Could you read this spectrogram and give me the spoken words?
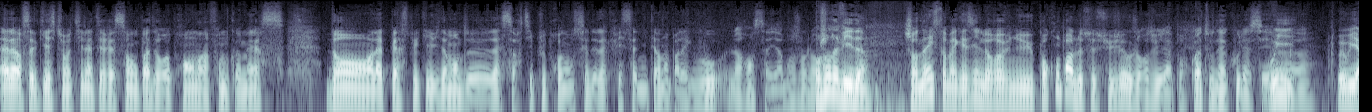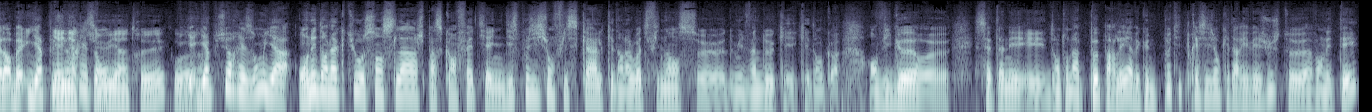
Alors, cette question, est-il intéressant ou pas de reprendre un fonds de commerce dans la perspective évidemment de la sortie plus prononcée de la crise sanitaire? On en parle avec vous, Laurent Sayer. Bonjour Laurent. Bonjour David. Journaliste au magazine Le Revenu. Pourquoi on parle de ce sujet aujourd'hui là? Pourquoi tout d'un coup là c'est... Oui. Euh, oui, oui. Alors, ben, il y a plusieurs raisons. Il y a un truc. Il y, a plusieurs raisons. Il y a, on est dans l'actu au sens large parce qu'en fait, il y a une disposition fiscale qui est dans la loi de finances 2022, euh, qui est, qui est, donc euh, en vigueur euh, cette année et dont on a peu parlé, avec une petite précision qui est arrivée juste avant l'été.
